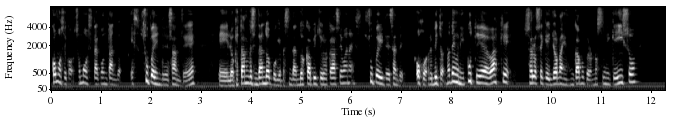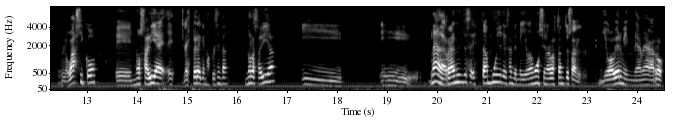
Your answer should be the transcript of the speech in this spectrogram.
cómo se, cómo se está contando, es súper interesante, ¿eh? ¿eh? Lo que están presentando, porque presentan dos capítulos cada semana, es súper interesante. Ojo, repito, no tengo ni puta idea de básquet, solo sé que Jordan es un capo, pero no sé ni qué hizo, lo básico. Eh, no sabía la historia que nos presentan, no la sabía y, nada, realmente está muy interesante, me llevó a emocionar bastante, o sea, me llegó a ver, me, me, agarró.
